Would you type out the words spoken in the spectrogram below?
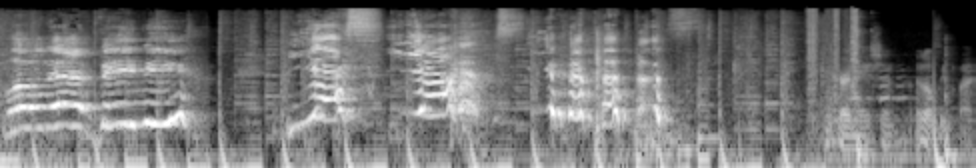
blow that, baby! Yes! Yes! Yes! Incarnation. It'll be fine.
